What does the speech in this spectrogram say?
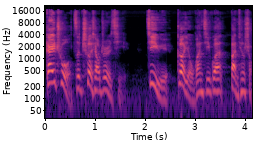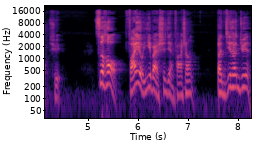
该处自撤销之日起，即与各有关机关办清手续。此后凡有意外事件发生，本集团军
